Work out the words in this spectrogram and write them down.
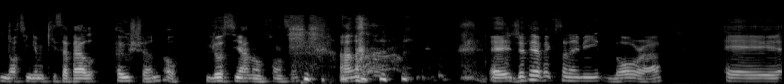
Nottingham qui s'appelle Ocean, oh, l'océan en français. Euh, et j'étais avec son amie Laura et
